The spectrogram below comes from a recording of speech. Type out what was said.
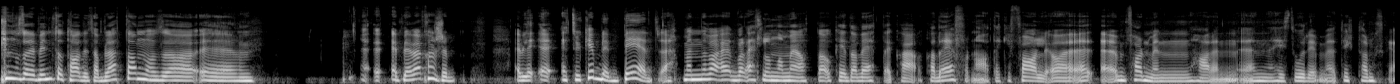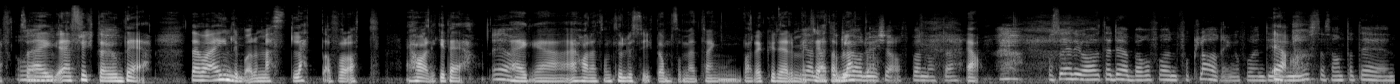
Så jeg begynte å ta de tablettene, og så eh, jeg- ble vel kanskje jeg, ble, jeg, jeg tror ikke jeg ble bedre, men det var bare et eller annet med at da, okay, da vet jeg hva, hva det er for noe, at det ikke er farlig. Og jeg, faren min har en, en historie med tykktarmskreft, så jeg, jeg frykta jo det. Så jeg var egentlig bare mest letta for at jeg har ikke det. Ja. Jeg, jeg har en sånn tullesykdom som jeg trenger bare kurere med Ja, tre dette dør du tabletter. ikke av, på en måte. Ja. Og så er det jo av og til det bare å få en forklaring og få en diagnose. Sant? At det,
